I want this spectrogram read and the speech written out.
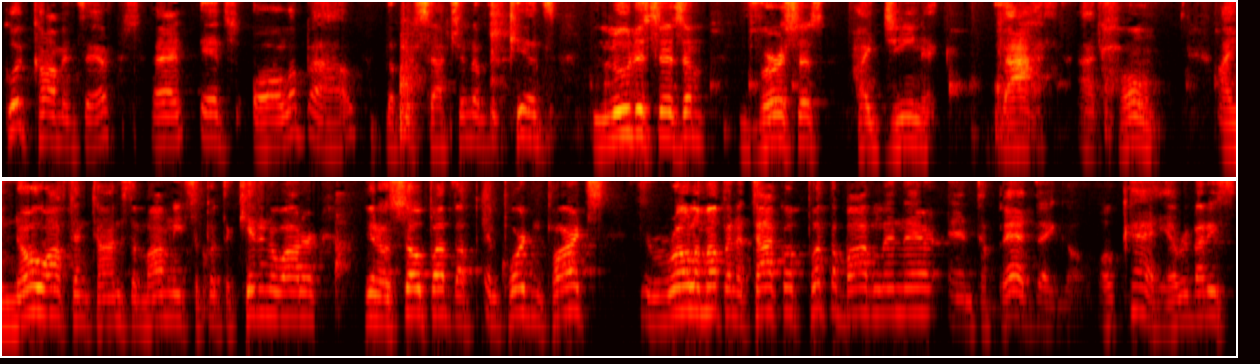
good comment there, and it's all about the perception of the kids, ludicism versus hygienic bath at home. I know oftentimes the mom needs to put the kid in the water, you know, soap up the important parts, roll them up in a taco, put the bottle in there, and to bed they go. Okay, everybody's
